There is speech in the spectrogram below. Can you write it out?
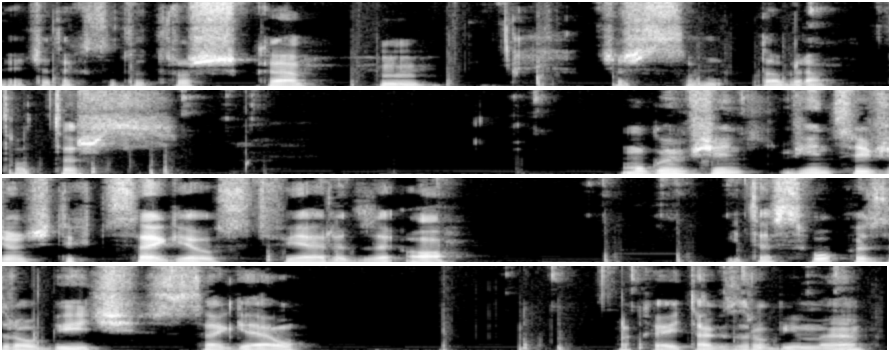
Wiecie, tak chcę tu troszkę. Hmm. Chociaż są. Dobra. To też. Mogłem wziąć, więcej wziąć tych cegieł, stwierdzę. O. I te słupy zrobić z cegieł. Okej, tak zrobimy.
